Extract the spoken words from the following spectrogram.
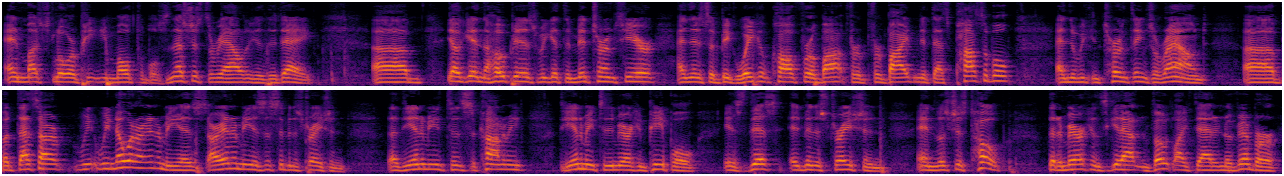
and much lower PE multiples, and that's just the reality of the day. Um, you know, again, the hope is we get the midterms here, and then it's a big wake up call for for for Biden if that's possible, and then we can turn things around. Uh, but that's our we, we know what our enemy is. Our enemy is this administration uh, the enemy to this economy, the enemy to the American people is this administration. And let's just hope that Americans get out and vote like that in November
